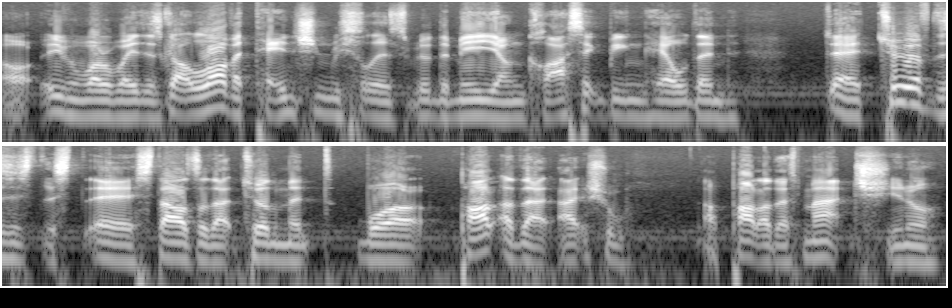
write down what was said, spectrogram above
or even worldwide, has got a lot of attention recently with the Mae Young Classic being held in. Uh, two of the, the uh, stars of that tournament were part of that actual, a part of this match. You know,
